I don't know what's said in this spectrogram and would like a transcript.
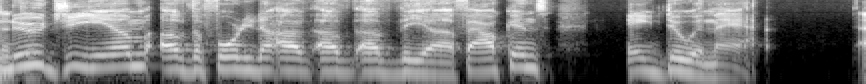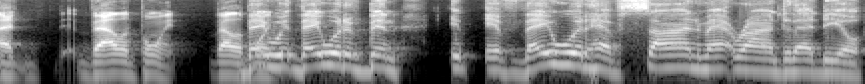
The new. GM of the 49 of, of, of the uh, Falcons ain't doing that. Uh, valid point. Valid They point. would they would have been if, if they would have signed Matt Ryan to that deal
